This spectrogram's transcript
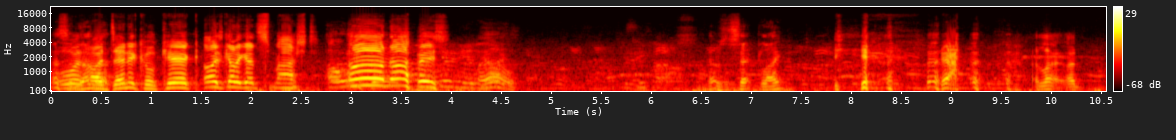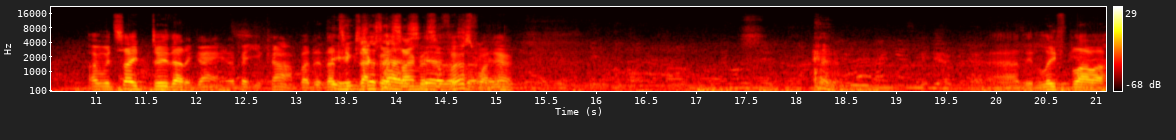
That's Oh, another- identical kick. Oh, he's going to get smashed. Oh, Oh, no. He's, Well, that was a set play. yeah. I'd like, I'd, I would say do that again. I bet you can't, but that's exactly the has, same as yeah, the first right, one, yeah. yeah. Uh, the leaf blower,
